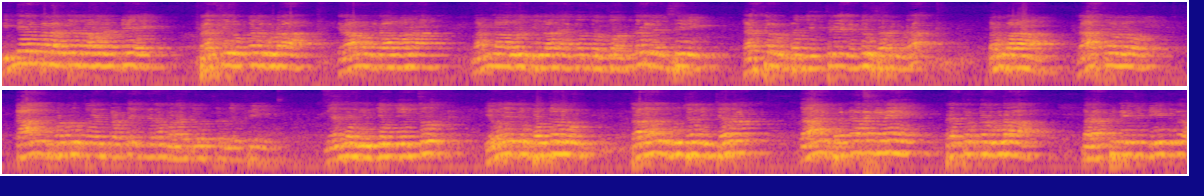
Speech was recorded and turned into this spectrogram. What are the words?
ఇండియన్ రాజ్యం రావాలంటే ప్రతి ఒక్కరు కూడా గ్రామ గ్రామాల మండలాలు జిల్లాల అధికారులతో అందరూ కలిసి కష్టపడి పనిచేస్తే రెండోసారి కూడా మరి మన రాష్ట్రంలో కాంగ్రెస్ ప్రభుత్వం ఏర్పడితే ఇద్దరం మన చూస్తుందని చెప్పి మీ అందరికీ విజ్ఞప్తి చేస్తూ ఎవరైతే పెద్దలు సలహాలు సూచనలు ఇచ్చారో దాని ప్రకారంగానే ప్రతి ఒక్కరు కూడా మరి అప్లికేషన్ నీట్గా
